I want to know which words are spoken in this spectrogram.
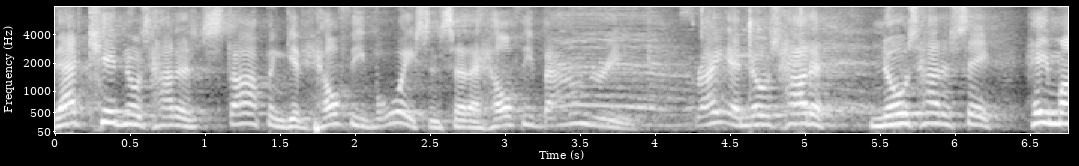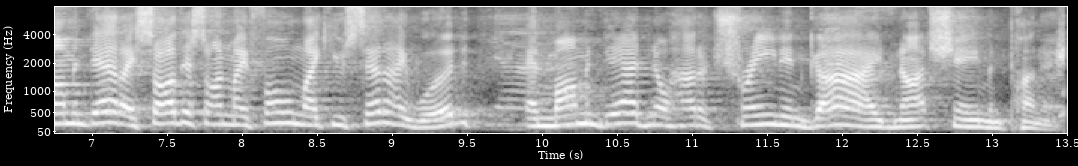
that kid knows how to stop and give healthy voice and set a healthy boundary. right? And knows how to knows how to say, "Hey, mom and dad, I saw this on my phone like you said I would." And mom and dad know how to train and guide, not shame and punish.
